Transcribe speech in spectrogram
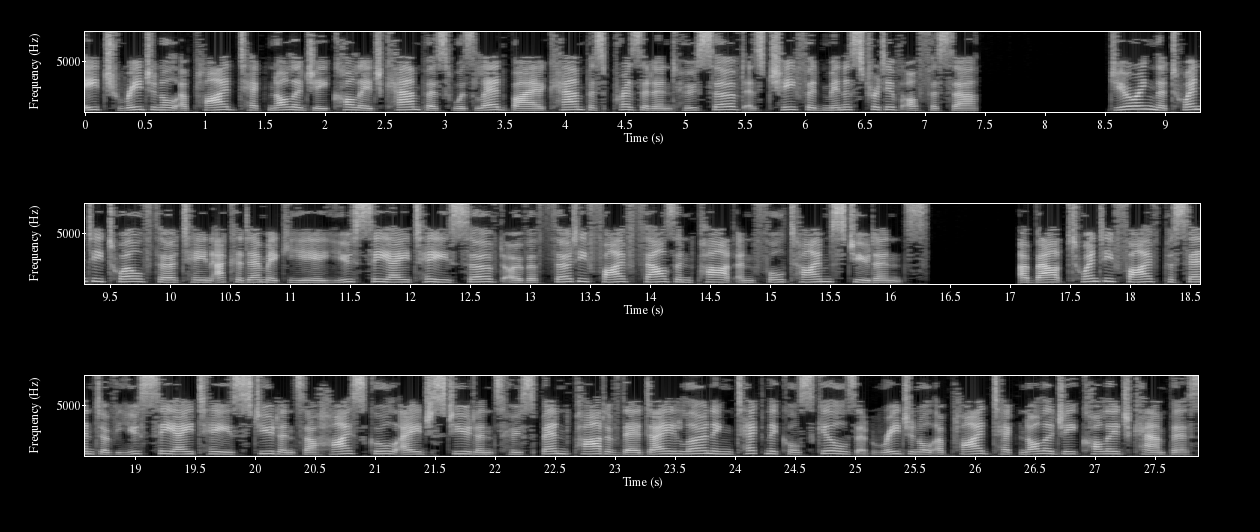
Each regional applied technology college campus was led by a campus president who served as chief administrative officer. During the 2012–13 academic year UCAT served over 35,000 part and full-time students. About 25% of UCAT's students are high school-age students who spend part of their day learning technical skills at Regional Applied Technology College campus.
